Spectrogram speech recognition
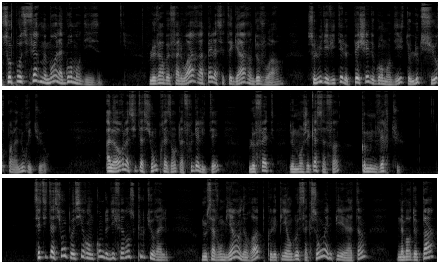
s'oppose fermement à la gourmandise. Le verbe falloir rappelle à cet égard un devoir, celui d'éviter le péché de gourmandise, de luxure par la nourriture. Alors la citation présente la frugalité, le fait de ne manger qu'à sa faim, comme une vertu. Cette citation peut aussi rendre compte de différences culturelles. Nous savons bien en Europe que les pays anglo-saxons et les pays latins n'abordent pas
